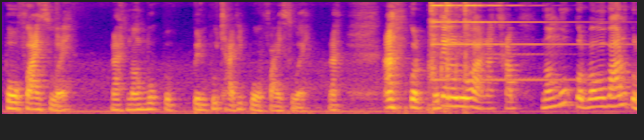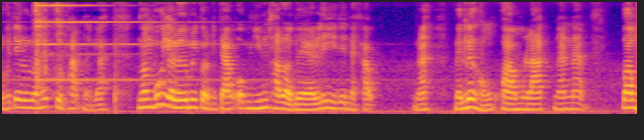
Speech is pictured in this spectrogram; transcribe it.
โปรไฟล์สวยนะน้องบุ๊กเป็นผู้ชายที่โปรไฟล์สวยนะอะกดหัวใจรัวๆนะครับน้องบุ๊กกดบ้าๆแล้วกดหัวใจรัวๆให้ครูพัดหน่อยนะน้องบุ๊กอย่าลืมมีกดติดตามอมยิ้มทาร์ลเดลี่ด้วยนะครับ นะในเรื่องของความรักนั้นนะต้อง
